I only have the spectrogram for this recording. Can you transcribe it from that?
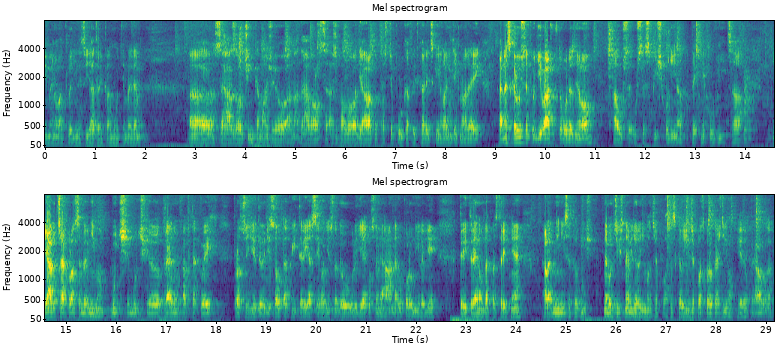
nechci jmenovat lidi, nechci dělat reklamu těm lidem, uh, se házelo činkama, že jo, a nadávalo se a řvalo a dělala to prostě půlka fitka vždycky, hlavně těch mladých. A dneska, když se podíváš, už to odeznělo a už se, už se spíš chodí na tu techniku víc a já to třeba kolem sebe vnímám. Buď, buď eh, trénuji fakt v takových prostředí, kde ty lidi jsou takový, který asi hodně sledují lidi jako jsem já, nebo podobní lidi, kteří trénují takhle striktně, ale mění se to, víš? Nebo dřív jsi neviděl lidi moc dřepovat, dneska vidí dřepovat skoro každýho. Je to pravda.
